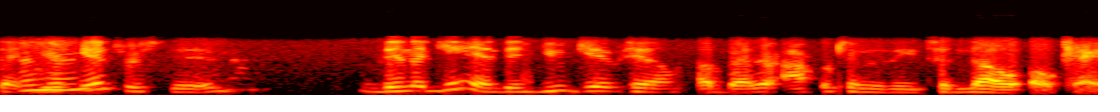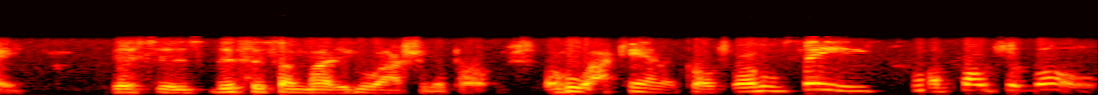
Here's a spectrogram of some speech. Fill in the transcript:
that mm-hmm. you're interested, then again, then you give him a better opportunity to know, okay, this is this is somebody who I should approach, or who I can approach, or who seems approachable.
